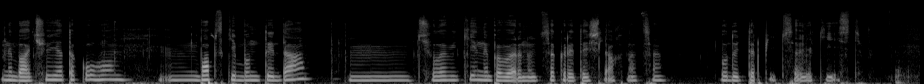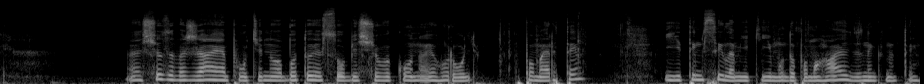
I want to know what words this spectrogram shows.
Не бачу я такого. Бабські бунти, да. Чоловіки не повернуть закритий шлях на це. Будуть терпіти все, як єсть. Е, Що заважає Путіну або той особі, що виконує його роль, померти, і тим силам, які йому допомагають зникнути,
